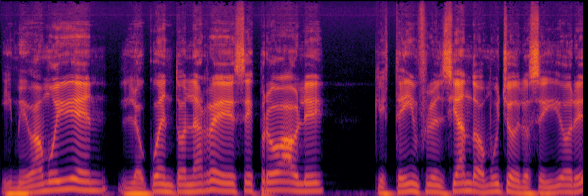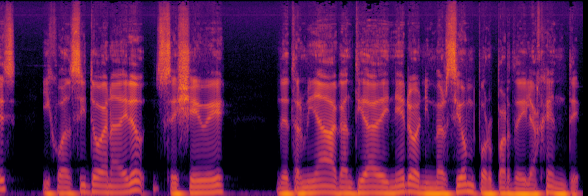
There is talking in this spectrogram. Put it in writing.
y me va muy bien, lo cuento en las redes, es probable que esté influenciando a muchos de los seguidores y Juancito Ganadero se lleve determinada cantidad de dinero en inversión por parte de la gente.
